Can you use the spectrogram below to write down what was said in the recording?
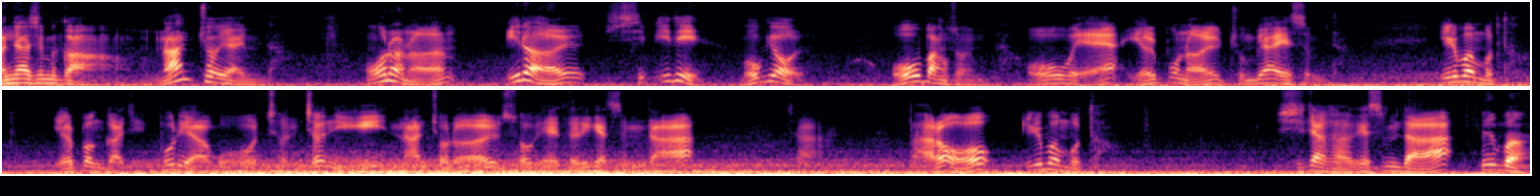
안녕하십니까. 난초야입니다. 오늘은 1월 11일 목요일 오후 방송입니다. 오후에 10분을 준비하였습니다. 1번부터 10번까지 뿌리하고 천천히 난초를 소개해 드리겠습니다. 자 바로 1번부터 시작하겠습니다. 1번.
